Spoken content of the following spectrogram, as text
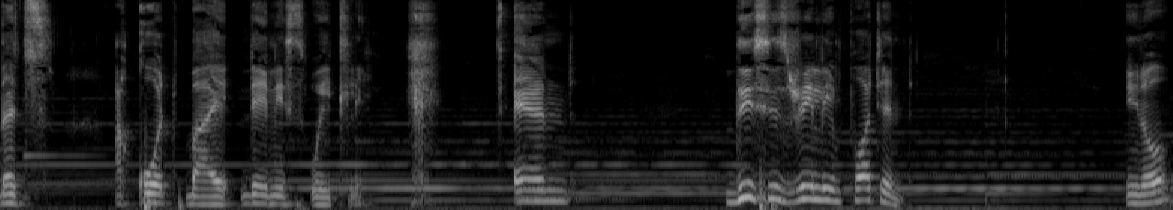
That's a quote by Dennis Waitley. And this is really important. You know,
